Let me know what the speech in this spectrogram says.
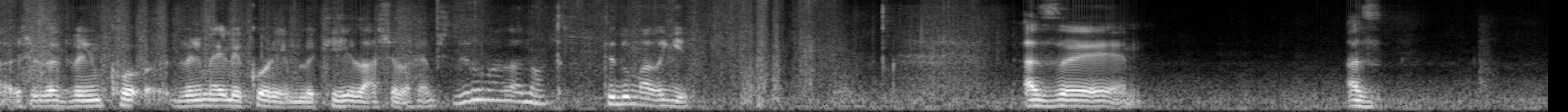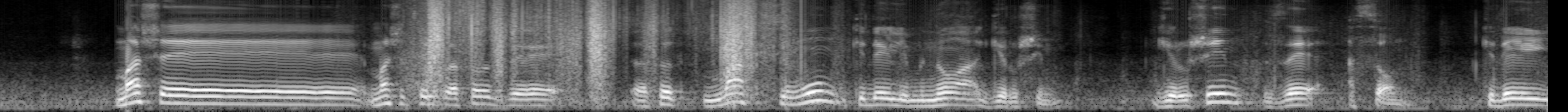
אה, שזה דברים, קו- דברים האלה קורים לקהילה שלכם, שתדעו מה לענות, תדעו מה להגיד. אז, אה, אז מה, ש... מה שצריך לעשות זה לעשות מקסימום כדי למנוע גירושים. גירושין זה אסון. כדי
